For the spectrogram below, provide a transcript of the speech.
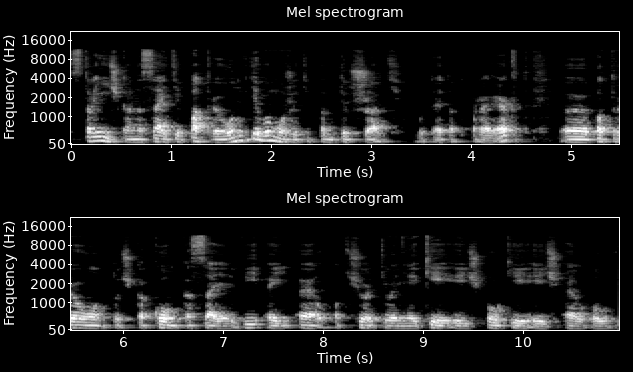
страничка на сайте Patreon, где вы можете поддержать вот этот проект. Э, patreon.com касая VAL, подчеркивание KHOKHLOV.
